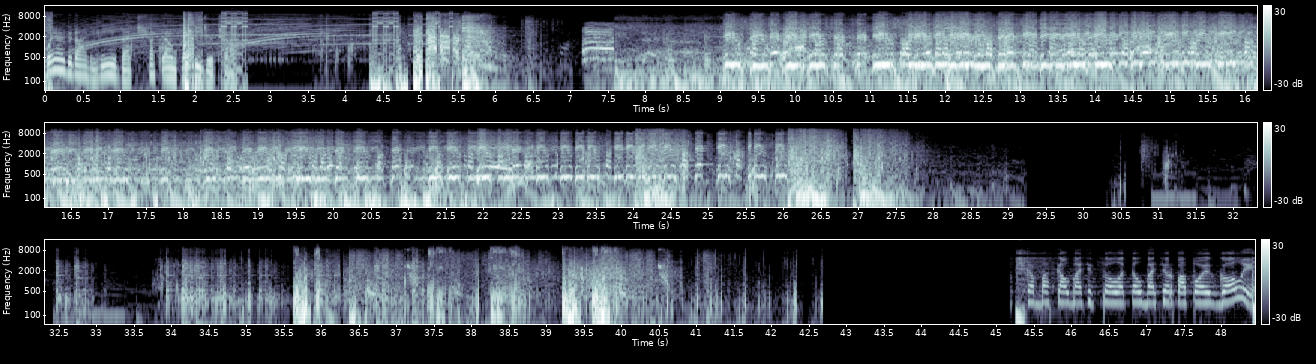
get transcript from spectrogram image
where did I leave that shutdown procedure chart? Кабас колбасит соло, колбасер по пояс голый.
